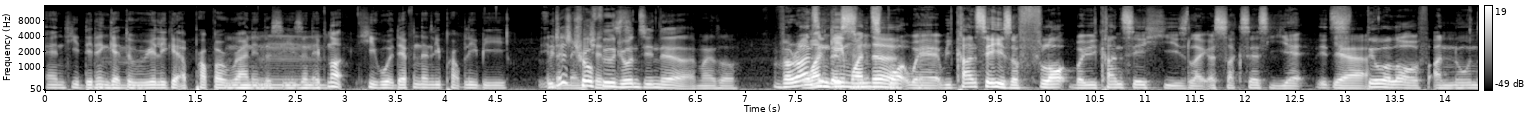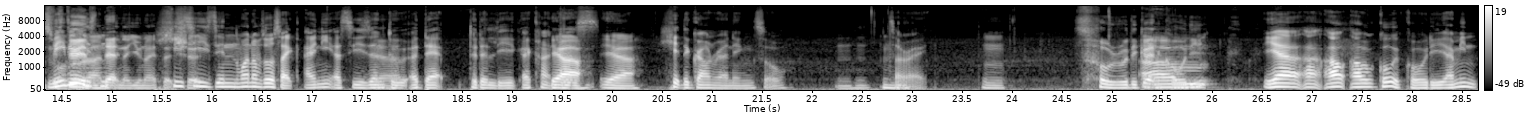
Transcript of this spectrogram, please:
and he didn't get to Mm. really get a proper run in the season. If Mm. not, he would definitely probably be. In We the just throw Phil. Jones in there. Might as well. Varane's One in that game wonder. spot where we can't say he's a flop, but we can't say he's like a success yet. It's Yeah. still a lot of unknowns Maybe for it's Varane that in a United He's, shirt. he's in one of those like I need a season Yeah. to adapt to the league. I can't Yeah, just yeah. hit the ground running, so Mm-hmm. it's Mhm. alright. Hmm. So Rudiger and Coady. Um, Yeah, I, I'll I'll go with Coady. I mean,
